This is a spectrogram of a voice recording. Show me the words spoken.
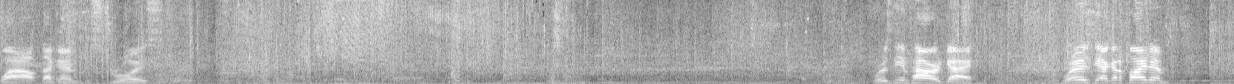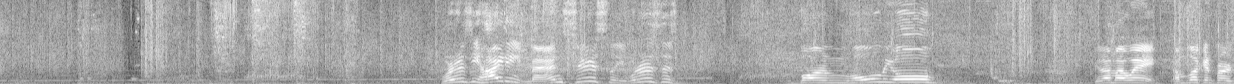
Wow, that guy destroys. Where's the empowered guy? Where is he? I gotta find him. Where is he hiding, man? Seriously, where is this Bonholio? Get out of my way. I'm looking for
